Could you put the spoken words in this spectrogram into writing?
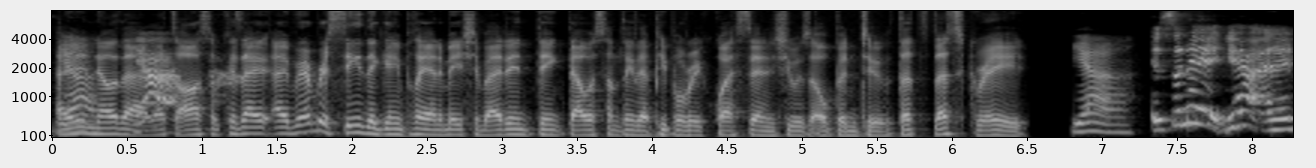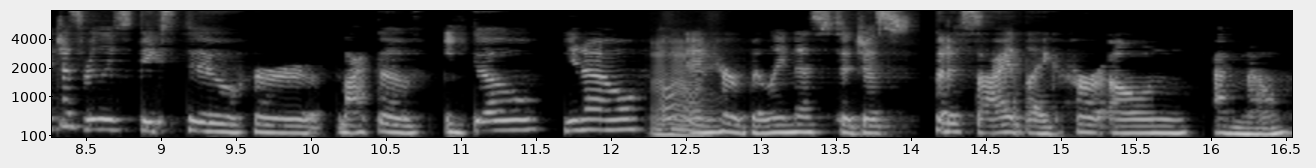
I didn't know that. Yeah. That's awesome. Because I, I remember seeing the gameplay animation, but I didn't think that was something that people requested and she was open to. That's that's great. Yeah. isn't it yeah and it just really speaks to her lack of ego you know Mhm. and her willingness to just put aside like her own i don't know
